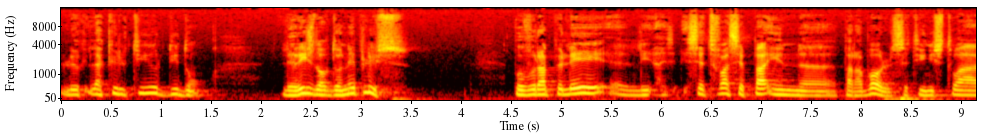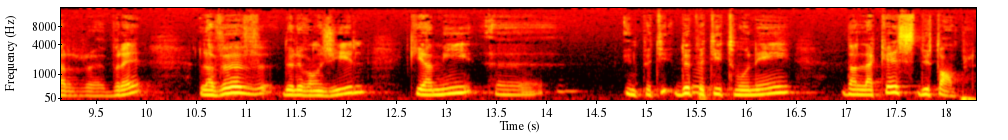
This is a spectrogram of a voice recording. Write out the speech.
le- la culture du don. Les riches doivent donner plus. Pour vous rappeler, euh, cette fois, ce n'est pas une euh, parabole, c'est une histoire euh, vraie. La veuve de l'Évangile qui a mis petite, deux petites monnaies dans la caisse du temple.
